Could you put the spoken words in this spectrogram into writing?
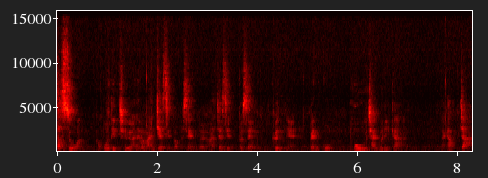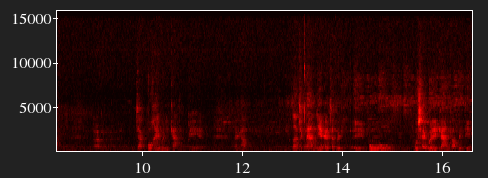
สัดส่วน ของผู้ติดเชื้อเนี่ยประมาณ 70กว่าเปอร์เซ็นต์เลยประมาณ70เปอร์เซ็นต์ขึ้นเนี่ยเป็นกลุ่มผู้ใช้บริการนะครับจากจากผู้ให้บริการทางเพศนะครับ หลังจากนั้นเนี่ยก็จะเป็นผู้ผู้ใช้บริการก็ไปติด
